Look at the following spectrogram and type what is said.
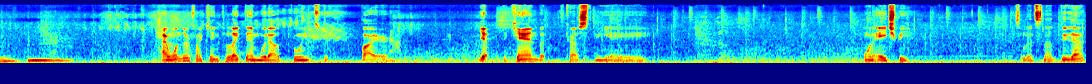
Mm-hmm. I wonder if I can collect them without going to the fire. Yep, I can, but cost me a 1 HP. So let's not do that.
